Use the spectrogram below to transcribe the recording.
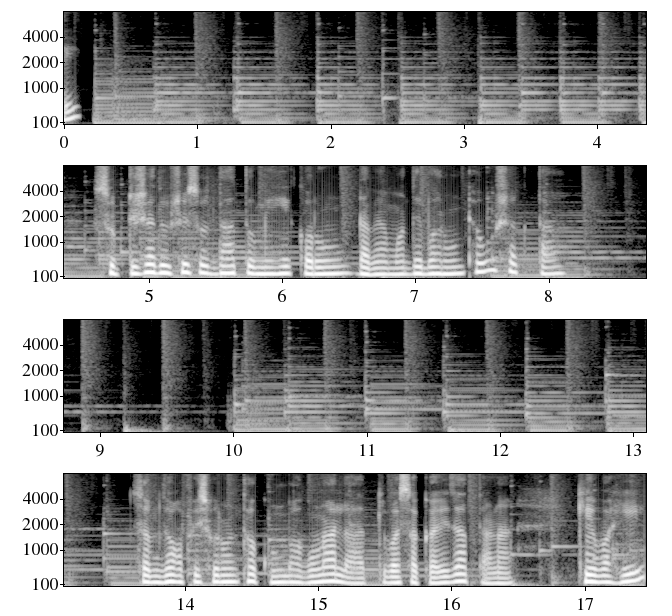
ते. सुट्टीच्या दिवशी सुद्धा तुम्ही हे करून डब्यामध्ये भरून ठेवू शकता. समजा ऑफिसवरून थकून भागून आलात किंवा सकाळी जाताना केव्हाही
